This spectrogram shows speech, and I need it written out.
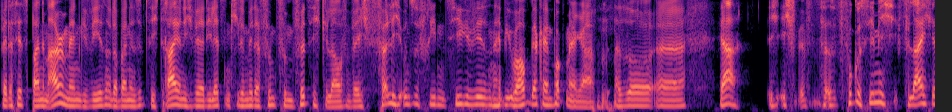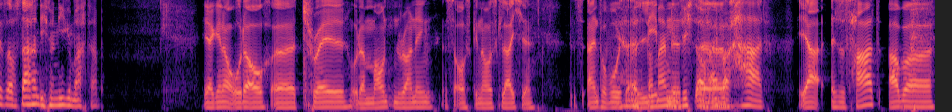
Wäre das jetzt bei einem Ironman gewesen oder bei einem 73 und ich wäre die letzten Kilometer 545 gelaufen, wäre ich völlig unzufrieden im Ziel gewesen, hätte überhaupt gar keinen Bock mehr gehabt. Also, äh, ja, ich, ich fokussiere mich vielleicht jetzt auf Sachen, die ich noch nie gemacht habe. Ja, genau. Oder auch äh, Trail oder Mountain Running ist auch genau das Gleiche. Das ist einfach, wo ja, das Erlebnis. Ist bei meinem Gewicht auch äh, einfach hart. Ja, es ist hart, aber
